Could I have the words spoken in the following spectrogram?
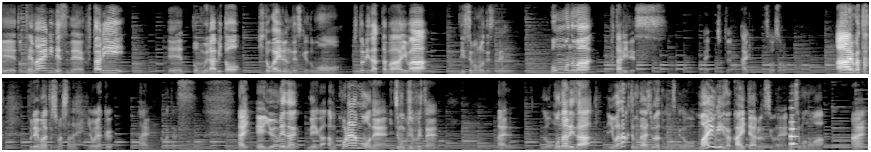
えーと、手前にですね、2人、えーと、村人、人がいるんですけども、1人だった場合は、偽物ですね。本物は2人です。はい、ちょっと、はい、そろそろ。あー、よかったフレームアウトしましたね。ようやく。はい、よかったです。はい、えー有名な名画。あ、もうこれはもうね、一目瞭然。はい。のモナリザ。言わなくても大丈夫だと思うんですけど、眉毛が書いてあるんですよね、偽物は。はい、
